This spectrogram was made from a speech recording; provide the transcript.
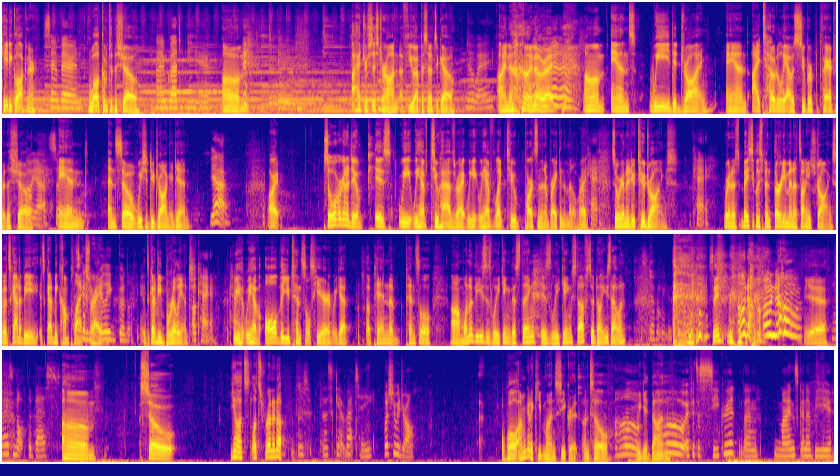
Katie Gloeckner, Sam Barron. welcome to the show. I'm glad to be here. Um, I had your sister on a few episodes ago. No way. I know, I know, right? I know. Um, and we did drawing, and I totally, I was super prepared for this show. Oh yeah. So and and so we should do drawing again. yeah. All right. So what we're gonna do is we we have two halves, right? We we have like two parts and then a break in the middle, right? Okay. So we're gonna do two drawings. Okay. We're gonna basically spend 30 minutes on each drawing. So it's gotta be it's gotta be complex, it's gonna be right? really good looking. It's gotta be brilliant. okay. Okay. We we have all the utensils here. We got a pen, a pencil. Um, one of these is leaking. This thing is leaking stuff, so don't use that one. It's definitely one. See? oh no! Oh no! yeah. That's not the best. Um. So. Yeah, let's let's run it up. Let's, let's get ready. What should we draw? Well, I'm gonna keep mine secret until Oh. we get done. Oh, if it's a secret, then mine's gonna be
